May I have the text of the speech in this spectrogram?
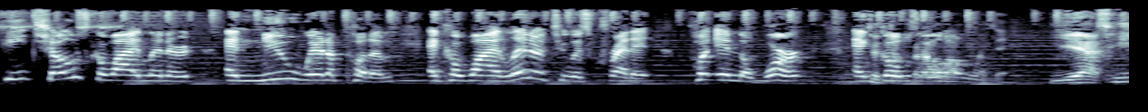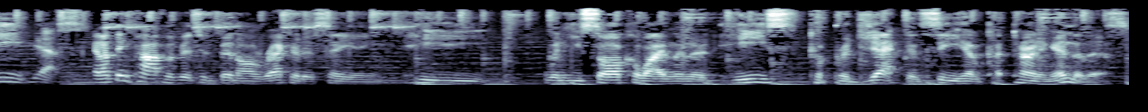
he chose Kawhi Leonard and knew where to put him. And Kawhi Leonard, to his credit, put in the work and To goes along with it. Yes, he Yes. And I think Popovich has been on record as saying he, when he saw Kawhi Leonard, he could project and see him turning into this.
